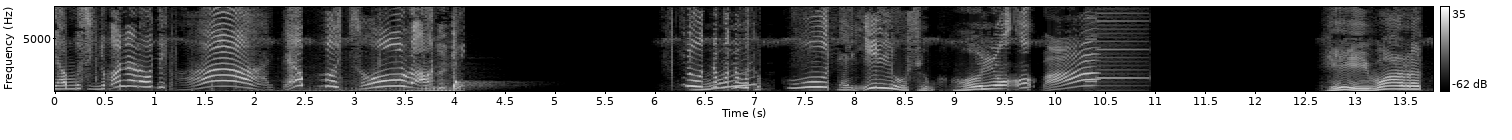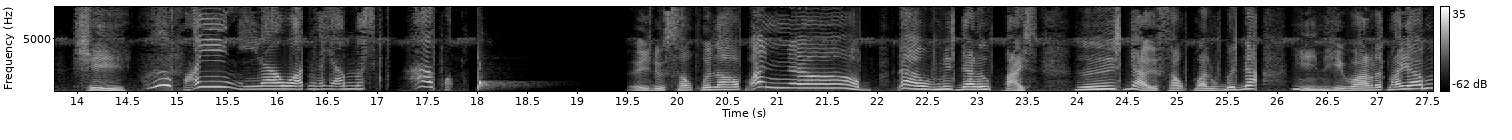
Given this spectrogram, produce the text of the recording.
야 무슨 요만한 어디 아, 야 무서라. 너무너무 우내 일로스 얼로 와. 히와르 시. 많이 나왔네 야 무슨 하보. Đi sọc với lo bánh nhau Đau mi đau phải Hứ nhờ sọc mà lúc bên đó Nhìn hi hoa rất mấy ấm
